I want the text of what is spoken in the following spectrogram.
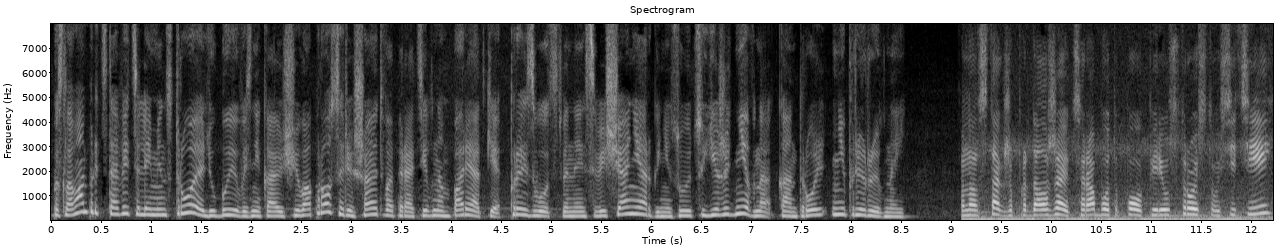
По словам представителей Минстроя, любые возникающие вопросы решают в оперативном порядке. Производственные совещания организуются ежедневно, контроль непрерывный. У нас также продолжаются работы по переустройству сетей,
